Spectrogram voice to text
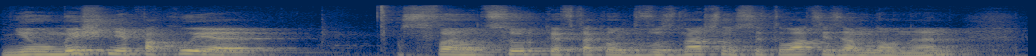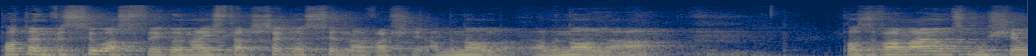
Nieumyślnie pakuje swoją córkę w taką dwuznaczną sytuację z Amnonem. Potem wysyła swojego najstarszego syna, właśnie Amnon, Amnona, pozwalając mu się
